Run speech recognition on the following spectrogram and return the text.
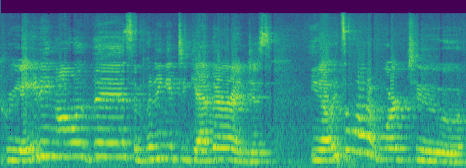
creating all of this and putting it together, and just you know it's a lot of work to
